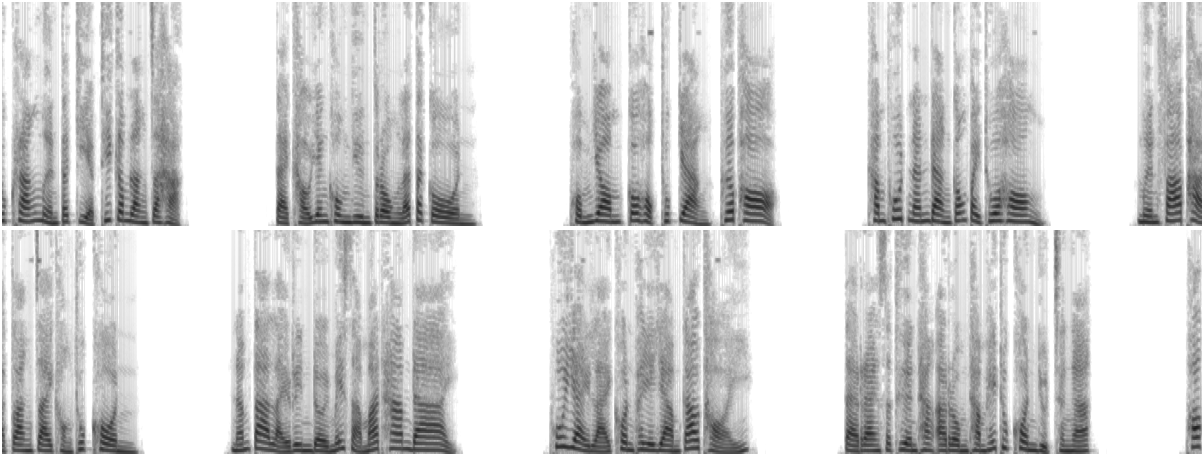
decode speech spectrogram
ทุกครั้งเหมือนตะเกียบที่กำลังจะหัก แต่เขายังคงยืนตรงและตะโกน ผมยอมโกหกทุกอย่างเพื่อพ่อ คำพูดนั้นดังก้องไปทั่วห้อง เหมือนฟ้าผ่ากลางใจของทุกคน น้ำตาไหลรินโดยไม่สามารถห้ามได้ ผู้ใหญ่หลายคนพยายามก้าวถอยแต่แรงสะเทือนทางอารมณ์ทำให้ทุกคนหยุดชะงัก พ่อ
